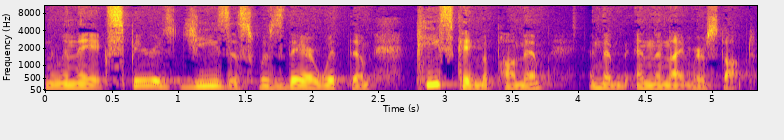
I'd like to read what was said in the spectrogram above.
when they experienced Jesus was there with them. Peace came upon them, and the, and the nightmare stopped.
